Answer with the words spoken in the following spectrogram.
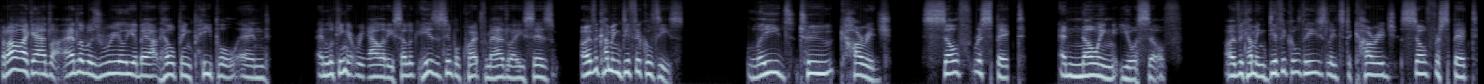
But I like Adler. Adler was really about helping people and and looking at reality. So look, here's a simple quote from Adler. He says, "Overcoming difficulties leads to courage, self respect, and knowing yourself. Overcoming difficulties leads to courage, self respect,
